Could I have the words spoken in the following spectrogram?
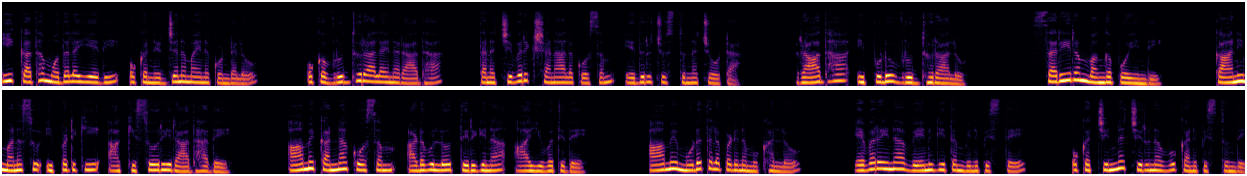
ఈ కథ మొదలయ్యేది ఒక నిర్జనమైన కొండలో ఒక వృద్ధురాలైన రాధ తన చివరి క్షణాల కోసం ఎదురుచూస్తున్న చోట. రాధా ఇప్పుడు వృద్ధురాలు. శరీరం వంగపోయింది కాని మనసు ఇప్పటికీ ఆ కిశోరీ రాధాదే. ఆమె కన్నా కోసం అడవుల్లో తిరిగిన ఆ యువతిదే. ఆమె ముడతలపడిన ముఖంలో ఎవరైనా వేణుగీతం వినిపిస్తే ఒక చిన్న చిరునవ్వు కనిపిస్తుంది.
